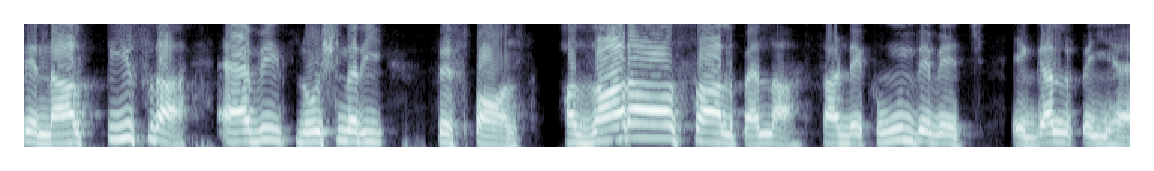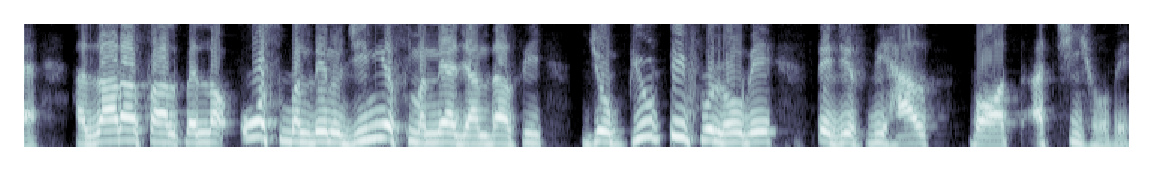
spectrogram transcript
ਤੇ ਨਾਲ ਤੀਸਰਾ ਐਵੋਲੂਸ਼ਨਰੀ ਰਿਸਪੌਂਸ ਹਜ਼ਾਰਾਂ ਸਾਲ ਪਹਿਲਾਂ ਸਾਡੇ ਖੂਨ ਦੇ ਵਿੱਚ ਇਹ ਗੱਲ ਪਈ ਹੈ, ਹਜ਼ਾਰਾਂ ਸਾਲ ਪਹਿਲਾਂ ਉਸ ਬੰਦੇ ਨੂੰ ਜੀਨੀਅਸ ਮੰਨਿਆ ਜਾਂਦਾ ਸੀ ਜੋ ਬਿਊਟੀਫੁਲ ਹੋਵੇ ਤੇ ਜਿਸ ਦੀ ਹੈਲਥ ਬਹੁਤ ਅੱਛੀ ਹੋਵੇ।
